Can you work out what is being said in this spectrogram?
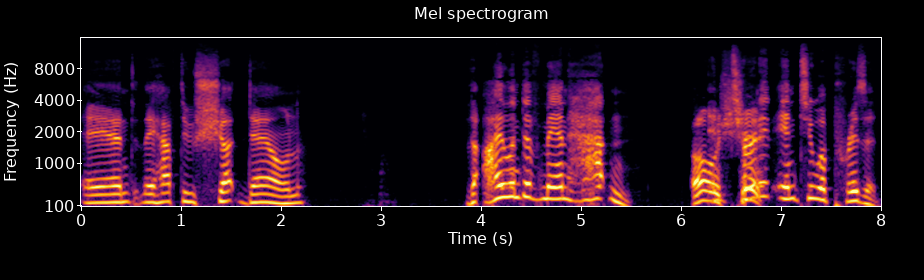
and they have to shut down the island of Manhattan Oh and shit! turn it into a prison.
